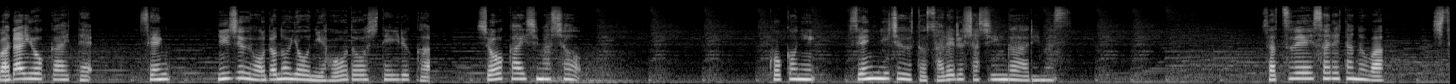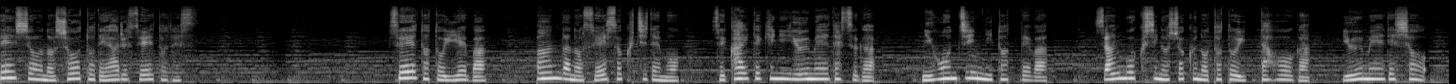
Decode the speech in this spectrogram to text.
話題を変えて、1020をどのように報道しているか、紹介しましょう。ここに、1020とされる写真があります。撮影されたのは、四川省のショートである生徒です。生徒といえば、パンダの生息地でも世界的に有名ですが、日本人にとっては、三国志の食の都と言った方が有名でしょう。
